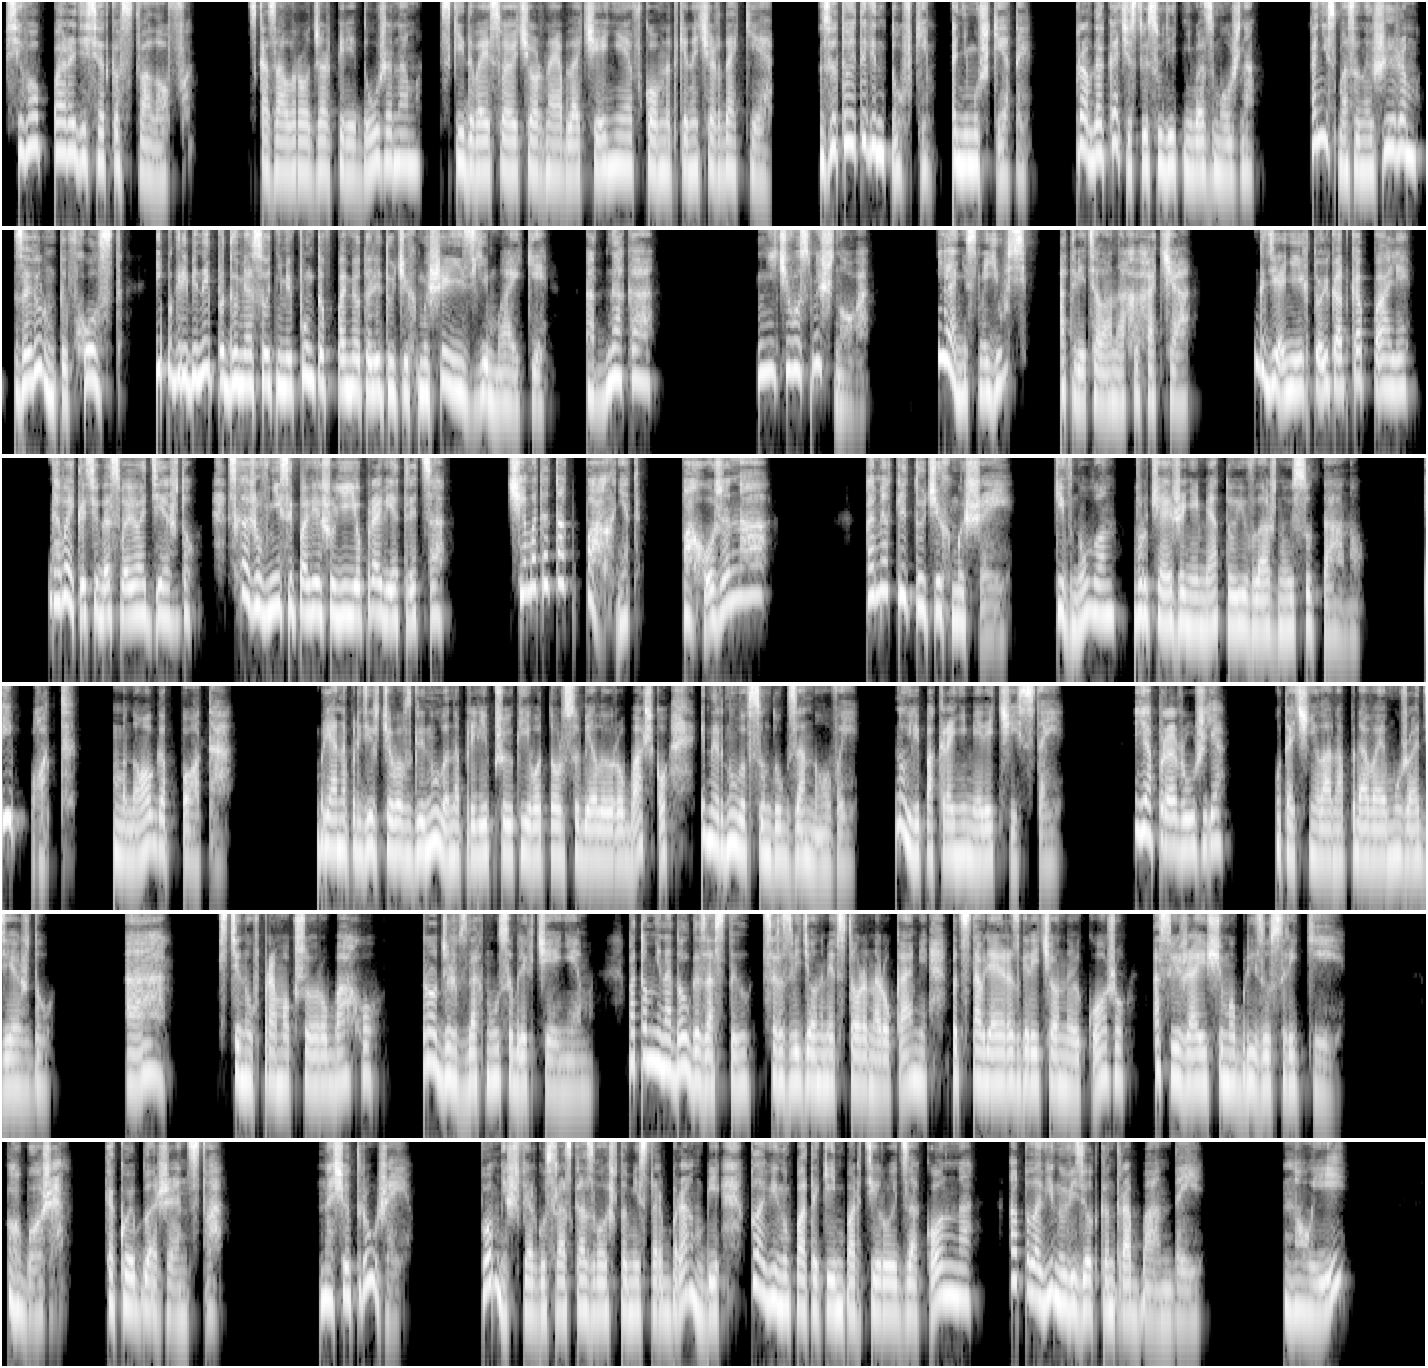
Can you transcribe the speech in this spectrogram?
«Всего пара десятков стволов», — сказал Роджер перед ужином, скидывая свое черное облачение в комнатке на чердаке. «Зато это винтовки, а не мушкеты. Правда, о качестве судить невозможно. Они смазаны жиром, завернуты в холст и погребены под двумя сотнями фунтов помета летучих мышей из Ямайки. Однако... Ничего смешного. «Я не смеюсь», — ответила она хохоча. «Где они их только откопали? Давай-ка сюда свою одежду. Схожу вниз и повешу ее проветриться. Чем это так пахнет? Похоже на...» «Помет летучих мышей», — кивнул он, вручая жене мятую и влажную сутану. «И пот. Много пота». Бриана придирчиво взглянула на прилипшую к его торсу белую рубашку и нырнула в сундук за новой. Ну или, по крайней мере, чистой. «Я про ружья», — уточнила она, подавая мужу одежду. «А...» — стянув промокшую рубаху, Роджер вздохнул с облегчением. Потом ненадолго застыл, с разведенными в стороны руками, подставляя разгоряченную кожу освежающему бризу с реки. «О боже, какое блаженство!» «Насчёт ружей», Помнишь, Фергус рассказывал, что мистер Брамби половину патоки импортирует законно, а половину везет контрабандой? Ну и?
